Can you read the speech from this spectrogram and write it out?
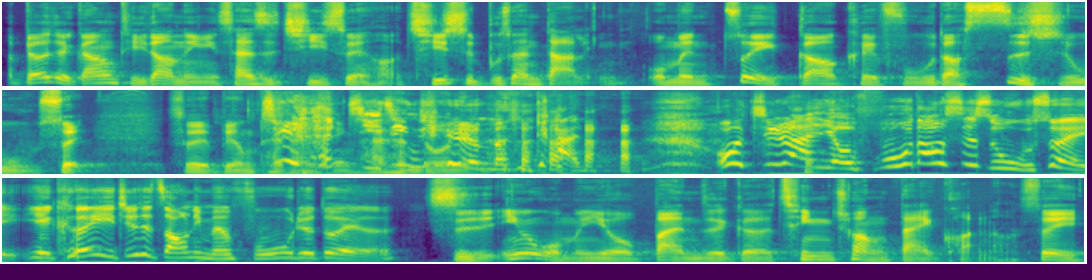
啊表姐刚刚提到您三十七岁哈，其实不算大龄，我们最高可以服务到四十五岁，所以不用太担心，挤还进去的。门槛，我居然有服务到四十五岁，也可以就是找你们服务就对了。是因为我们有办这个清创贷款啊，所以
